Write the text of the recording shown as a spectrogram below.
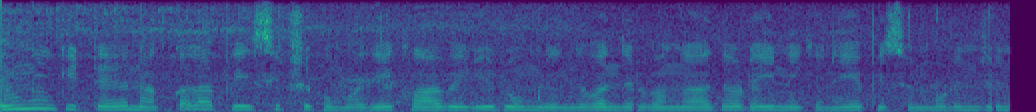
இவங்கக்கிட்ட நக்கலாக பேசிகிட்டு இருக்கும்போதே காவேரி ரூம்லேருந்து வந்துடுவாங்க அதோட இன்றைக்கி என்ன எபிசோட் முடிஞ்சிடும்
